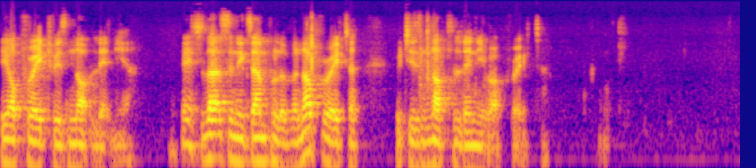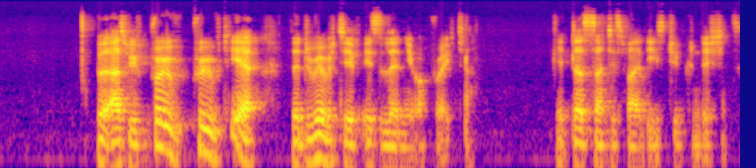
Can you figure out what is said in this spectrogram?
the operator is not linear. Okay, so that's an example of an operator which is not a linear operator. But as we've proved, proved here, the derivative is a linear operator. It does satisfy these two conditions.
